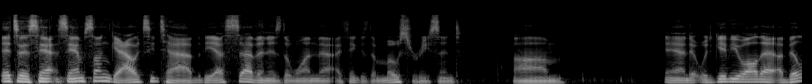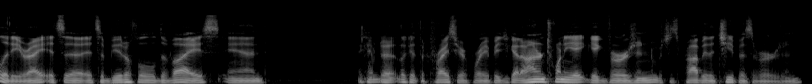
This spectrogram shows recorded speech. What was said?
It's a Sa- Samsung Galaxy Tab. The S7 is the one that I think is the most recent, um, and it would give you all that ability. Right? It's a it's a beautiful device, and I can't look at the price here for you, but you got a 128 gig version, which is probably the cheapest version,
